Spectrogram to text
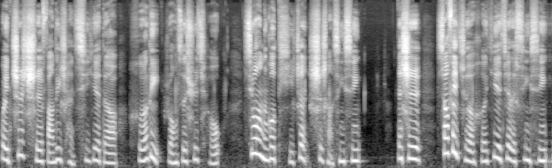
会支持房地产企业的合理融资需求，希望能够提振市场信心，但是消费者和业界的信心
